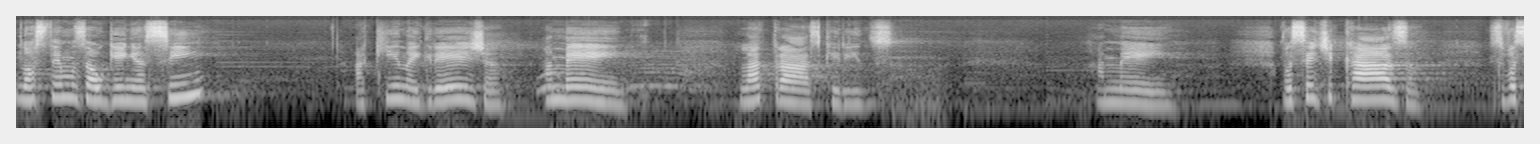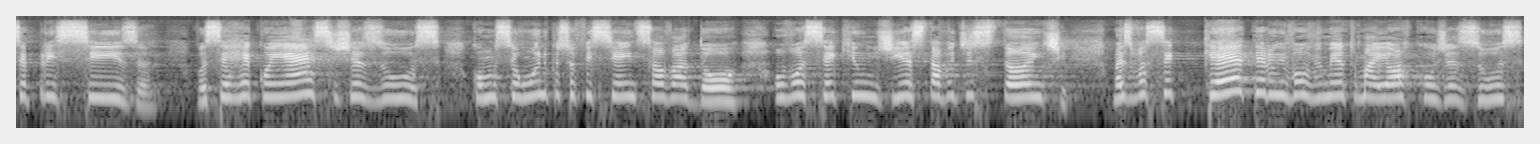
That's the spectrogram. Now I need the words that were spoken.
Nós temos alguém assim? Aqui na igreja? Amém. Lá atrás, queridos. Amém. Você de casa, se você precisa, você reconhece Jesus como seu único e suficiente Salvador, ou você que um dia estava distante, mas você quer ter um envolvimento maior com Jesus,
